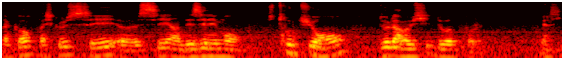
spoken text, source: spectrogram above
d'accord? Parce que c'est euh, un des éléments structurants de la réussite de votre projet. Merci.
